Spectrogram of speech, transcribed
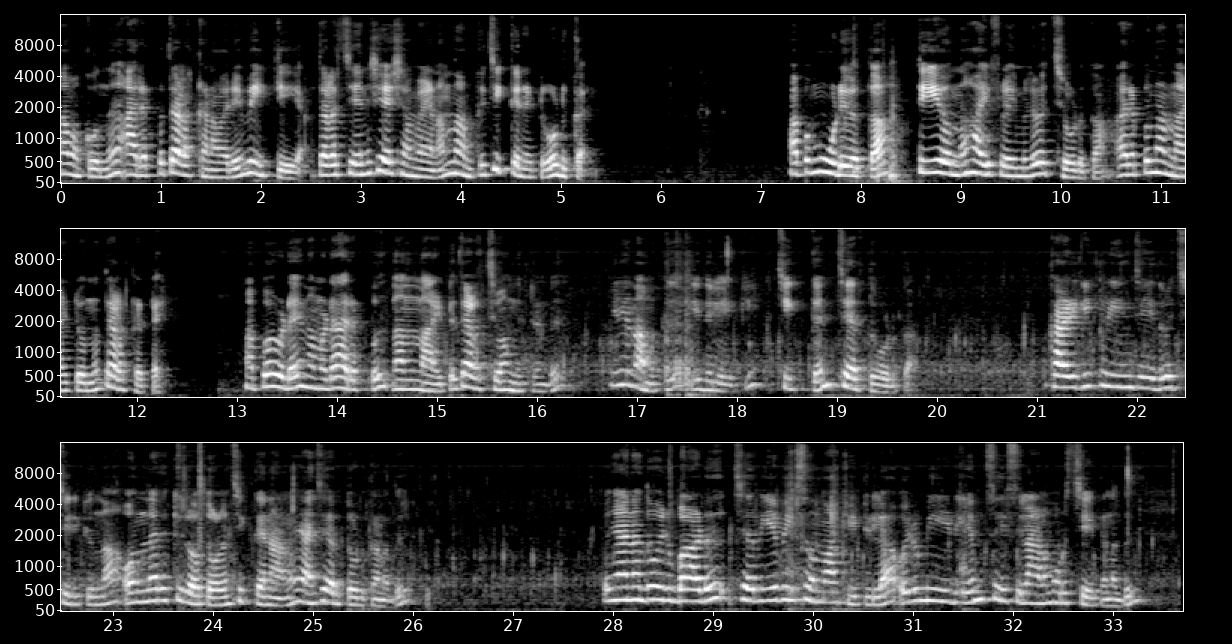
നമുക്കൊന്ന് അരപ്പ് തിളക്കണ വരെയും വെയിറ്റ് ചെയ്യാം. തിളച്ചതിന് ശേഷം വേണം നമുക്ക് ചിക്കൻ ഇട്ട് കൊടുക്കാൻ. അപ്പം മൂടി വെക്കാം. തീ ഒന്ന് ഹൈ ഫ്ലെയിമിൽ വെച്ച് കൊടുക്കാം. അരപ്പ് നന്നായിട്ടൊന്ന് തിളക്കട്ടെ. അപ്പോൾ ഇവിടെ നമ്മുടെ അരപ്പ് നന്നായിട്ട് തിളച്ച് വന്നിട്ടുണ്ട്. ഇനി നമുക്ക് ഇതിലേക്ക് ചിക്കൻ ചേർത്ത് കൊടുക്കാം. കഴുകി ക്ലീൻ ചെയ്ത് വെച്ചിരിക്കുന്ന ഒന്നര കിലോത്തോളം ചിക്കനാണ് ഞാൻ ചേർത്ത് കൊടുക്കുന്നത് അപ്പോൾ ഞാനത് ഒരുപാട് ചെറിയ പീസൊന്നും ആക്കിയിട്ടില്ല. ഒരു മീഡിയം സൈസിലാണ് മുറിച്ചേക്കുന്നത്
